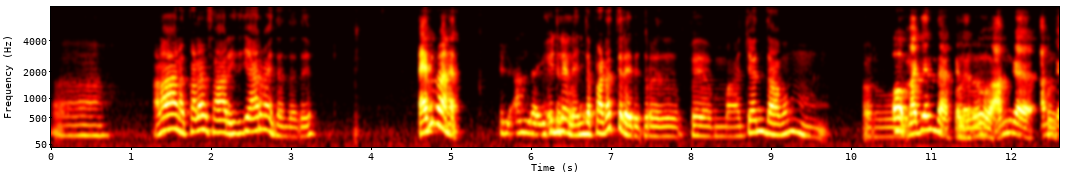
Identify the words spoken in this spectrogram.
ஆ, அழகான கலர் சார் இது யார் வாங்கி தந்தது? இல்ல, இல்லை இந்த படத்தில் இருக்கிறது பெ- மஜந்தாவும் ஒரு மஜந்தா கலர் அங்க அங்க.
